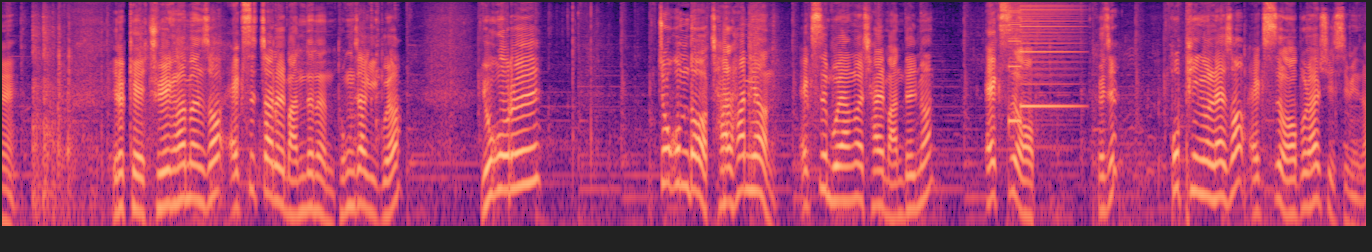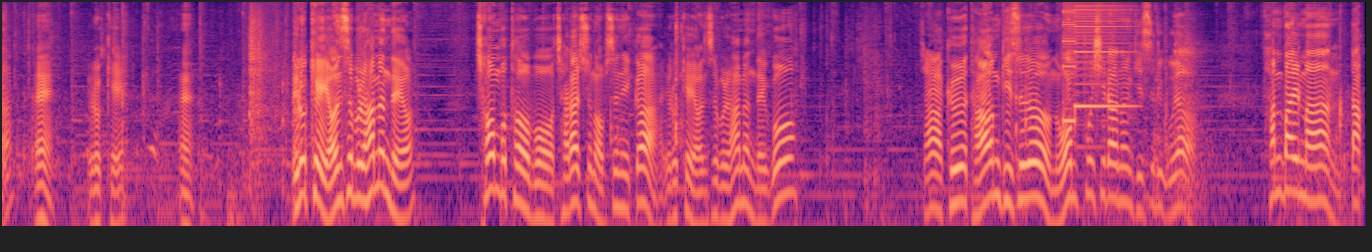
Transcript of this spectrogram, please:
예. 이렇게 주행하면서 X자를 만드는 동작이고요. 요거를 조금 더 잘하면 X 모양을 잘 만들면 X업 그지? 호핑을 해서 X업을 할 수 있습니다. 예. 이렇게 예. 이렇게 연습을 하면 돼요. 처음부터 뭐 잘할 수는 없으니까 이렇게 연습을 하면 되고 자 그 다음 기술은 원풋이라는 기술이고요. 한 발만 딱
